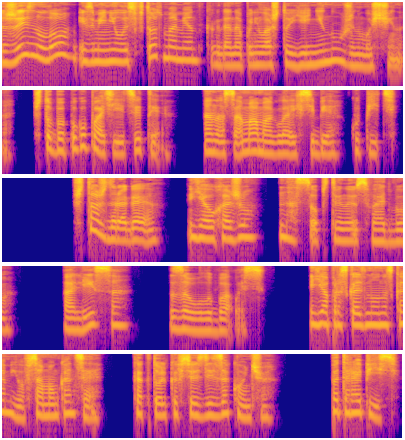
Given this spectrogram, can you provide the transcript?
Жизнь Ло изменилась в тот момент, когда она поняла, что ей не нужен мужчина, чтобы покупать ей цветы. Она сама могла их себе купить. «Что ж, дорогая, я ухожу на собственную свадьбу». Алиса заулыбалась. Я проскользну на скамью в самом конце, как только все здесь закончу. «Поторопись»,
